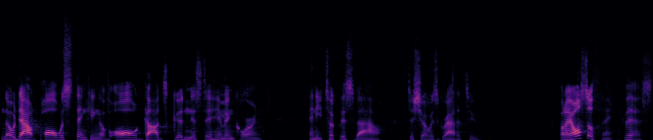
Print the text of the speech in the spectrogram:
No doubt Paul was thinking of all God's goodness to him in Corinth, and he took this vow to show his gratitude. But I also think this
